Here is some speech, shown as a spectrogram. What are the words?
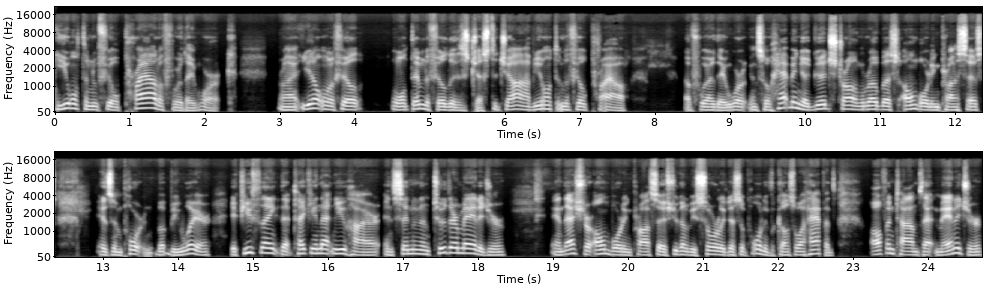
You want them to feel proud of where they work, right? You don't want to feel want them to feel that it's just a job. You want them to feel proud of where they work. And so having a good, strong, robust onboarding process is important. But beware, if you think that taking that new hire and sending them to their manager and that's your onboarding process, you're going to be sorely disappointed because what happens? Oftentimes that manager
